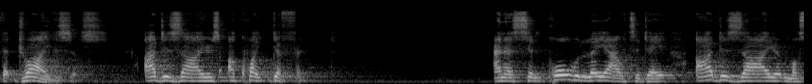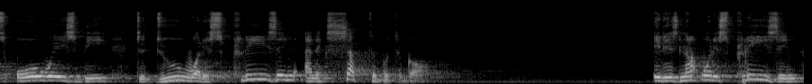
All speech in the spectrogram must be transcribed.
that drives us, our desires are quite different. And as St. Paul will lay out today, our desire must always be to do what is pleasing and acceptable to God. It is not what is pleasing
